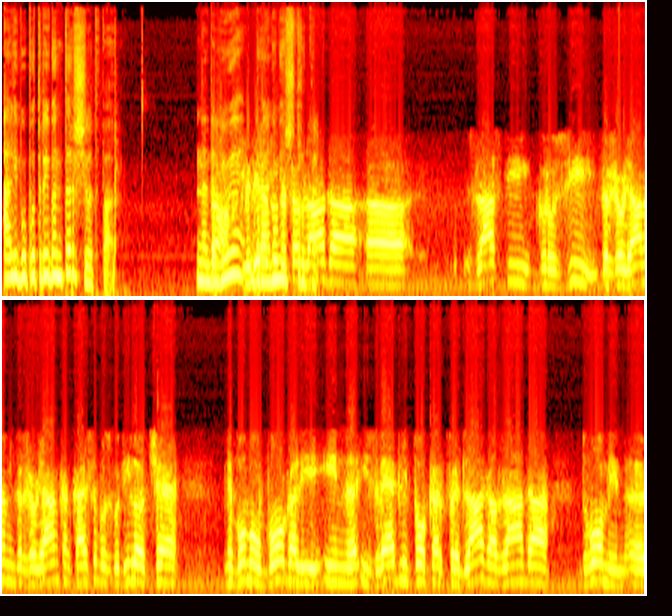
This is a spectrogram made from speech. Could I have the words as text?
Ali bo potreben trši odpor? Nadaljuje no, Branimir ta Štrukelj. vlada uh, zlasti grozi državljanom in državljankam, kaj se bo zgodilo, če ne bomo ubogali in eh, izvedli to, kar predlaga vlada, dvomim, eh,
